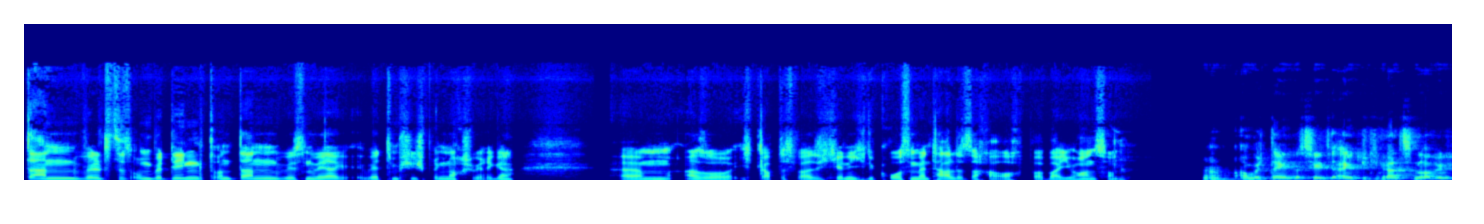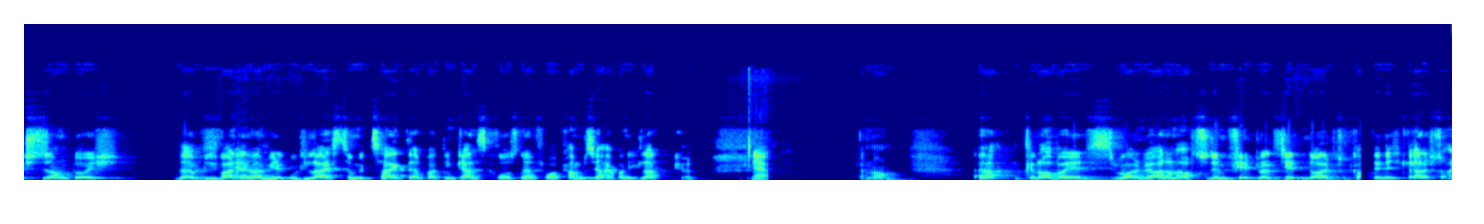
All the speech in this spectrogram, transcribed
dann willst du es unbedingt und dann wissen wir, wird im Skispringen noch schwieriger. Ähm, also ich glaube, das war sicherlich eine große mentale Sache auch bei, bei Johansson. Ja, aber ich denke, das zählt eigentlich die ganze norwegische Saison durch. Sie waren ja. immer wieder gute Leistungen gezeigt, aber den ganz großen Erfolg haben sie einfach nicht landen können. Ja. Genau. Ja, genau. Aber jetzt wollen wir dann auch zu dem viertplatzierten Deutschen kommen, den ich gerade schon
